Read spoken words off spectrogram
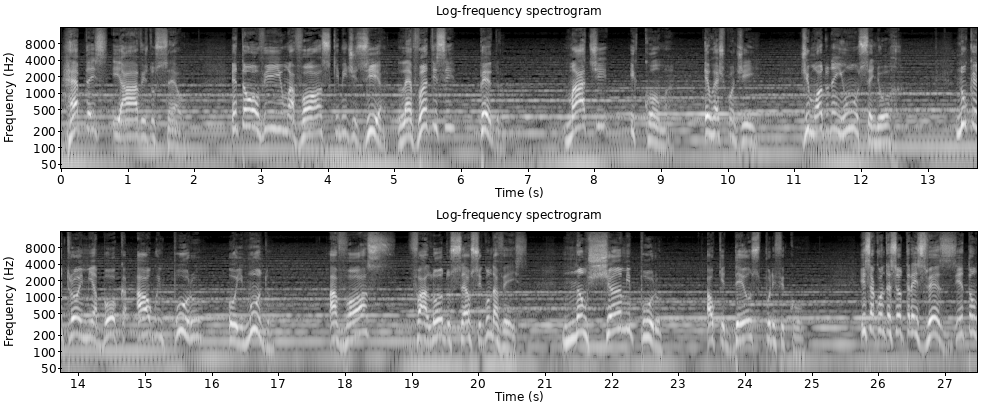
répteis e aves do céu. Então ouvi uma voz que me dizia: Levante-se, Pedro, mate e coma. Eu respondi: De modo nenhum, Senhor. Nunca entrou em minha boca algo impuro ou imundo. A voz falou do céu segunda vez: Não chame puro ao que Deus purificou. Isso aconteceu três vezes, e então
